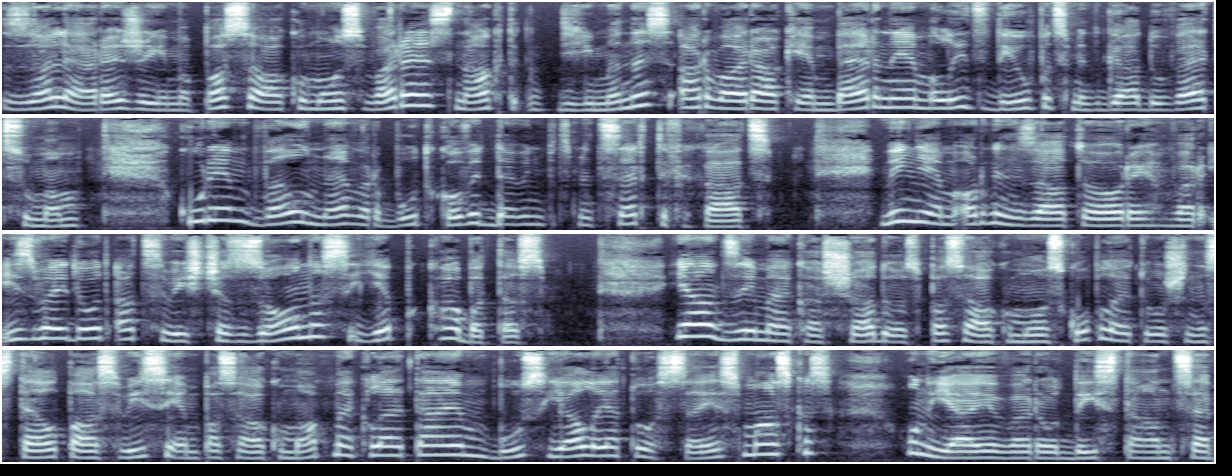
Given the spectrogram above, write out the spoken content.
zaļā režīma pasākumos varēs nākt ģimenes ar vairākiem bērniem līdz 12 gadu vecumam, kuriem vēl nevar būt Covid-19 certifikāts. Viņiem organizatori var izveidot atsevišķas zonas jeb kabatas. Jāatzīmē, ka šādos pasākumos koplietošanas telpās visiem pasākumu apmeklētājiem būs jālieto sejas maskas un jāievēro distance.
